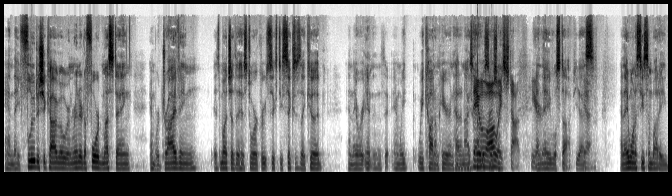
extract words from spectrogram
and they flew to Chicago and rented a Ford Mustang and were driving as much of the historic Route 66 as they could. And they were in, and we we caught them here and had a nice. They will always stop here, and they will stop. Yes, yeah. And they want to see somebody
